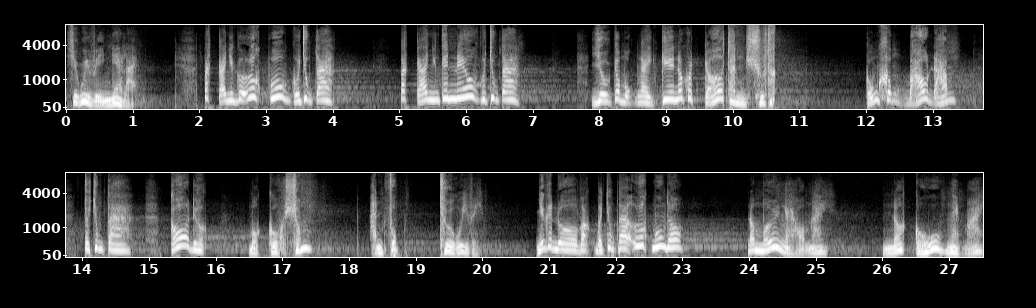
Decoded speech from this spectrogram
xin quý vị nghe lại. Tất cả những cái ước muốn của chúng ta, tất cả những cái nếu của chúng ta, dù cho một ngày kia nó có trở thành sự thật, cũng không bảo đảm cho chúng ta có được một cuộc sống hạnh phúc, thưa quý vị. Những cái đồ vật mà chúng ta ước muốn đó, nó mới ngày hôm nay, nó cũ ngày mai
